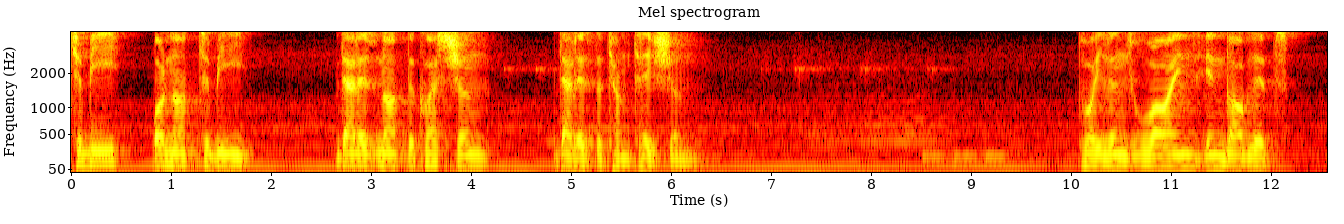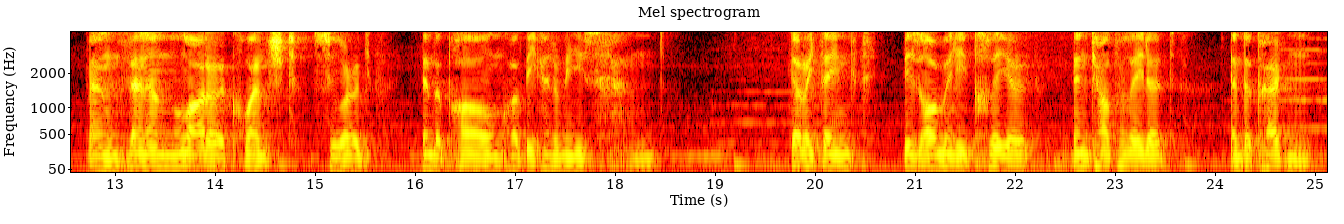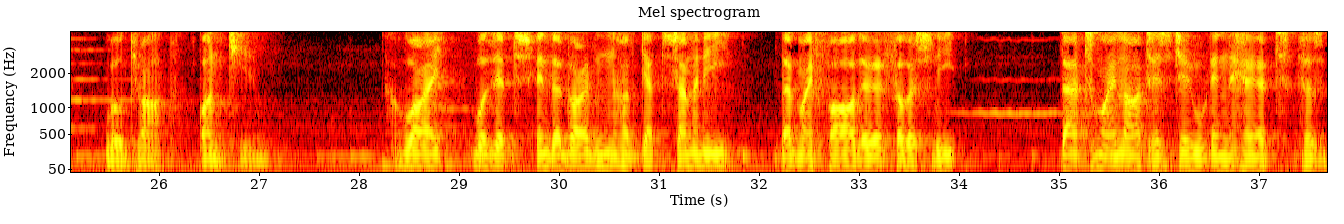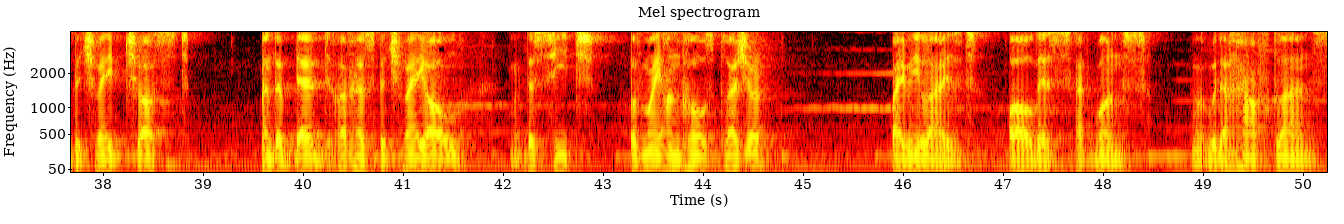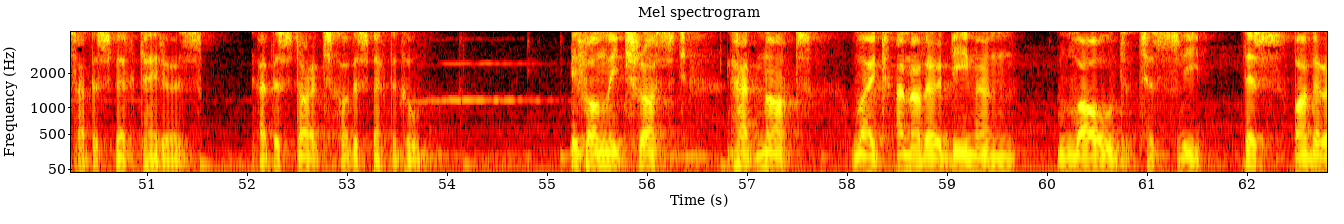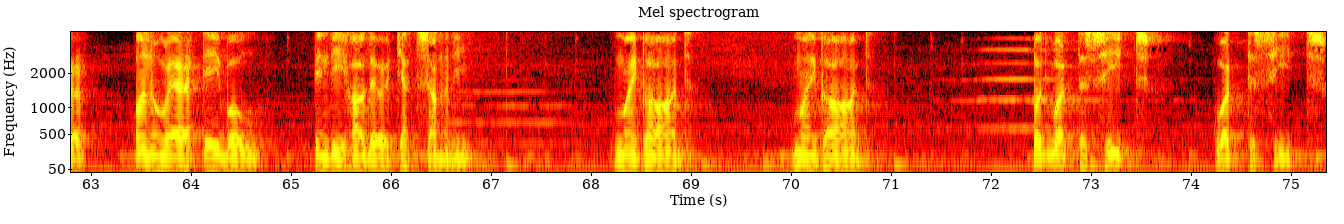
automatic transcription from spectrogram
To be or not to be, that is not the question, that is the temptation. Poisoned wine in goblets, and venom water quenched sword in the palm of the enemy's hand. Everything is already clear and calculated, and the curtain will drop on you. Why was it in the Garden of Gethsemane that my father fell asleep? That my lot is to inherit his betrayed trust, and the bed of his betrayal, the seat of my uncle's pleasure? I realized all this at once, with a half glance at the spectators, at the start of the spectacle. If only trust had not like another demon lulled to sleep, this other unaware Abel in the other Gethsemane. My God, my God. But what deceit, what deceit,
